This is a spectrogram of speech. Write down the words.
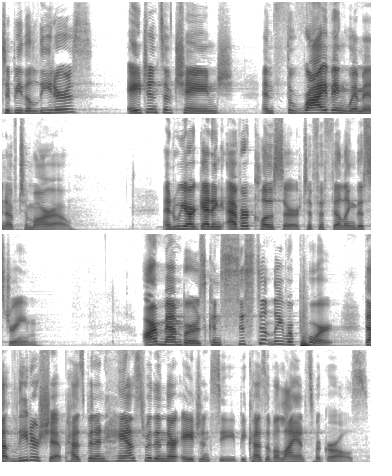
to be the leaders, agents of change, and thriving women of tomorrow. And we are getting ever closer to fulfilling this dream. Our members consistently report that leadership has been enhanced within their agency because of Alliance for Girls,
